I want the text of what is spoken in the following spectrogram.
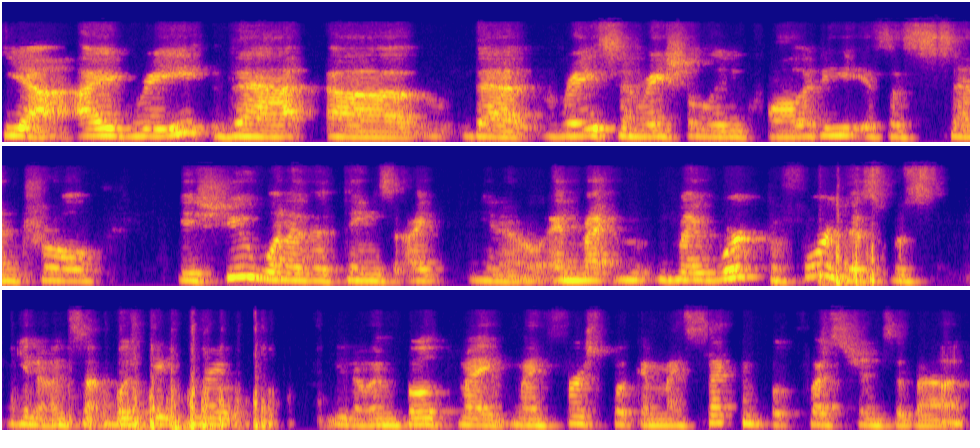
yeah, I agree that uh, that race and racial inequality is a central issue. One of the things I, you know, and my my work before this was, you know, and so was my, you know, in both my my first book and my second book, questions about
